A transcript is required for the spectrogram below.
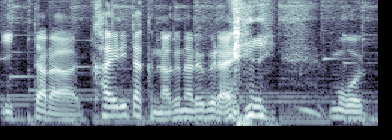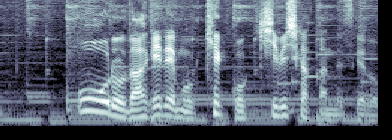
行ったら帰りたくなくなるぐらい もう往路だけでも結構厳しかったんですけど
